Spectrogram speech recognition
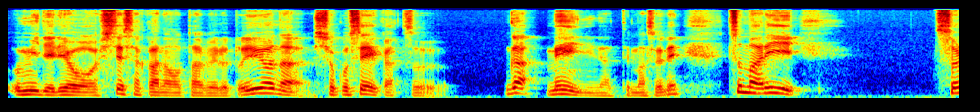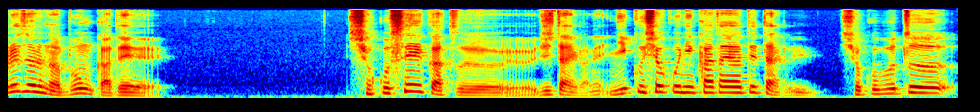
海で漁をして魚を食べるというような食生活がメインになってますよね。つまり、それぞれの文化で食生活自体がね、肉食に偏ってたり、植物、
